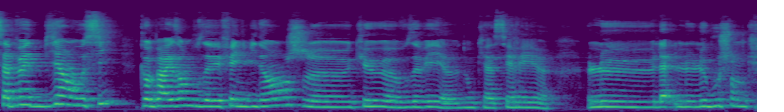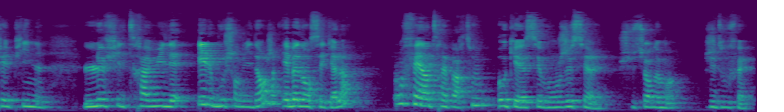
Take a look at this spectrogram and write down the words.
Ça peut être bien aussi, comme par exemple vous avez fait une vidange, euh, que euh, vous avez euh, donc à serrer le bouchon de crépine, le filtre à huile et le bouchon de vidange. Et ben dans ces cas-là, on fait un trait partout. Ok, c'est bon, j'ai serré. Je suis sûre de moi. J'ai tout fait.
